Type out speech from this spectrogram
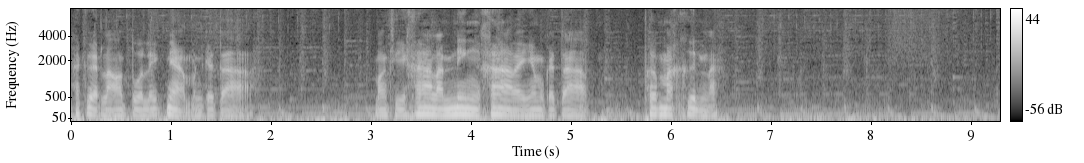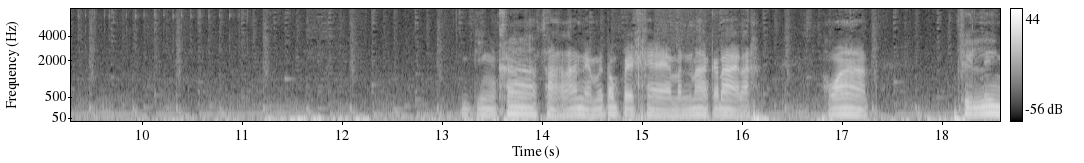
ถ้าเกิดเราเอาตัวเล็กเนี่ยมันก็จะบางทีค่า running ค่าอะไรเงี้ยมันก็จะเพิ่มมากขึ้นนะ ริงๆค่าสาระเนี่ยไม่ต้องไปแคร์มันมากก็ได้นะ เพราะว่าฟีลลิ่ง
